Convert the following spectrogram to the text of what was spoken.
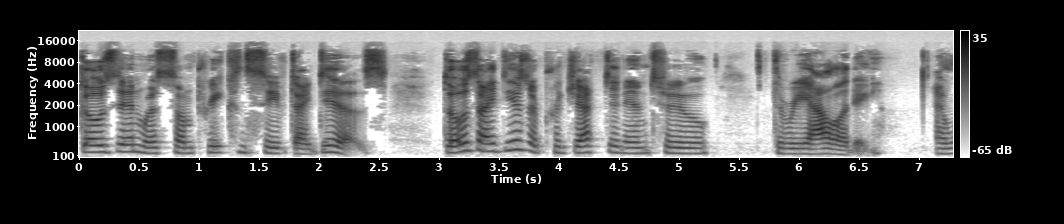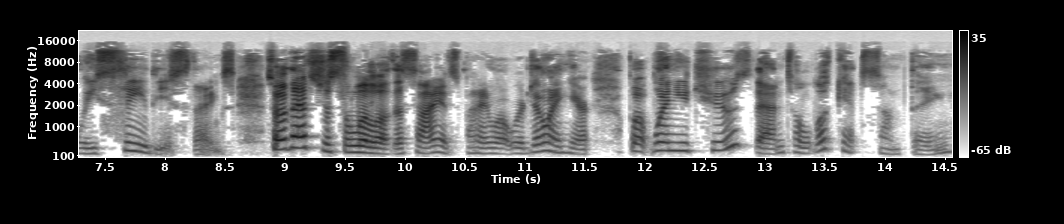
goes in with some preconceived ideas. Those ideas are projected into the reality, and we see these things. So, that's just a little of the science behind what we're doing here. But when you choose then to look at something,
